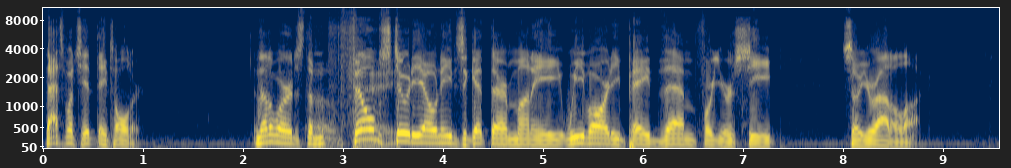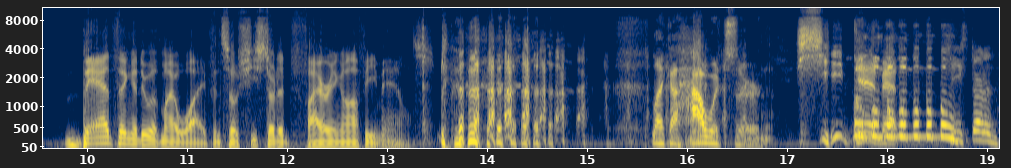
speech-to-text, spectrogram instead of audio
That's what she, they told her. In other words, the film studio needs to get their money. We've already paid them for your seat, so you're out of luck. Bad thing to do with my wife. And so she started firing off emails. like a howitzer. She did. man. She started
